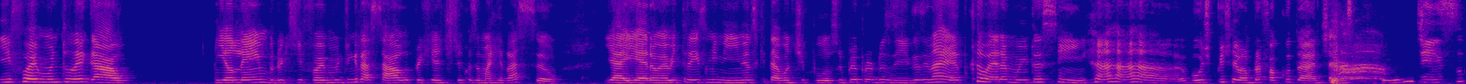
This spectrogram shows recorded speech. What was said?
E foi muito legal. E eu lembro que foi muito engraçado porque a gente tinha que fazer uma redação. E aí eram eu e três meninas que estavam, tipo, super produzidas. E na época eu era muito assim, eu vou te chamar pra faculdade, já me disso.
